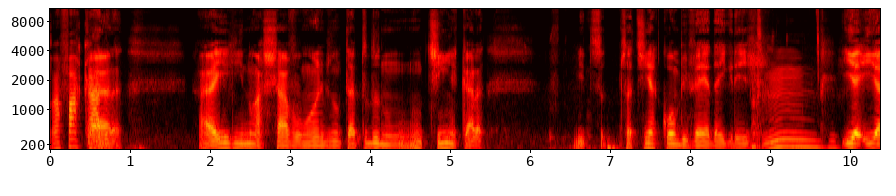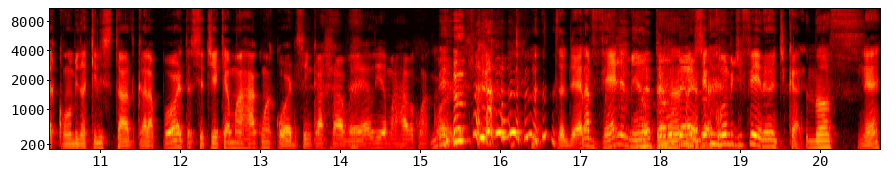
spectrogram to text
Uma facada. Cara, aí não achava o ônibus, não tá tudo, não, não tinha, cara. Só, só tinha a Kombi velha da igreja. Hum, E, a- e a Kombi naquele estado, cara. A porta você tinha que amarrar com a corda. Você encaixava ela e amarrava com a corda. meu Deus. Era velha mesmo. Então, Parecia Kombi diferente, cara. Nossa. Né?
